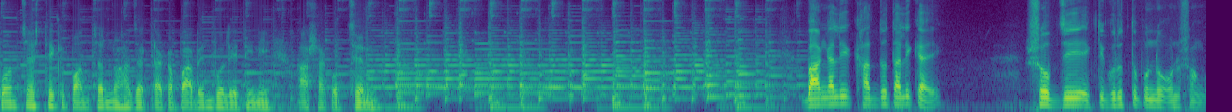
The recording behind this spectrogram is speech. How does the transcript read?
পঞ্চাশ থেকে পঞ্চান্ন হাজার টাকা পাবেন বলে তিনি আশা করছেন। বাঙালির খাদ্য তালিকায় সবজি একটি গুরুত্বপূর্ণ অনুষঙ্গ।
